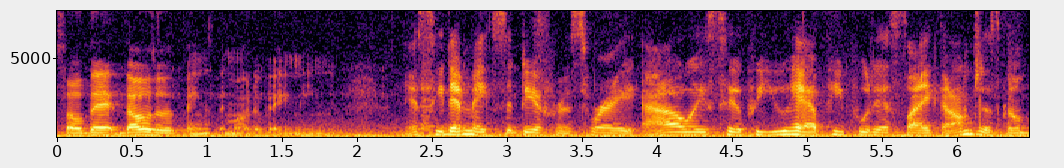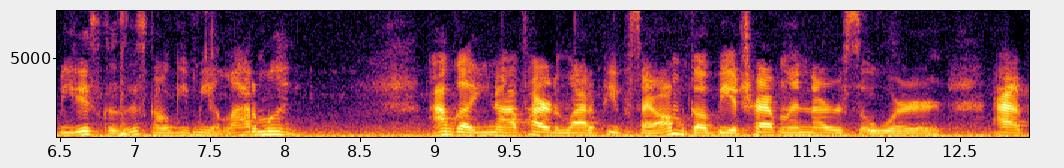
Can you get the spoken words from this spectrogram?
So that those are the things that motivate me. And see, that makes a difference, right? I always tell people, you have people that's like, I'm just gonna be this because it's gonna give me a lot of money. I'm going, to you know, I've heard a lot of people say, I'm gonna be a traveling nurse, or I've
